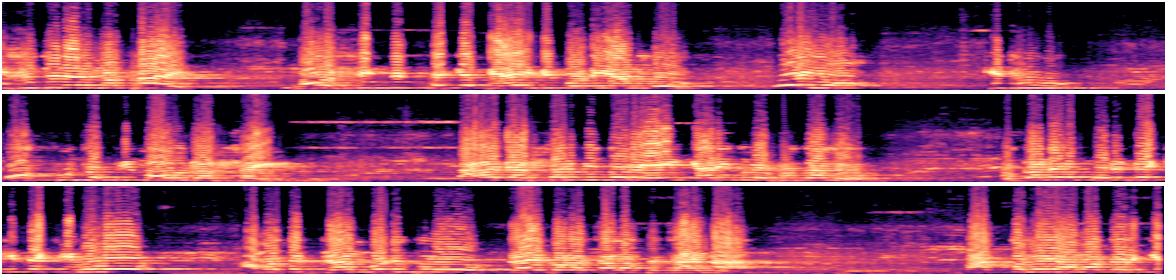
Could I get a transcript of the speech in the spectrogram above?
কিছুদিনের মাথায় নরসিংদীর থেকে ভিআইপি বডি আনলো। ওই কিছু অকুচকি মহল ব্যবসায়ী। তারা ব্যবসার ভিতরে এই গাড়িগুলো ঢুকালো। ঢুকানোর পরিপ্রেক্ষিতে কি হলো? আমাদের ড্রাম বডিগুলো ড্রাইভাররা চালাতে চায় না। বাধ্য হয়ে আমাদেরকে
